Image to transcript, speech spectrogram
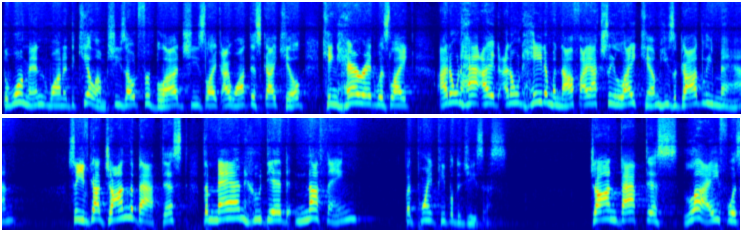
The woman wanted to kill him. She's out for blood. She's like, I want this guy killed. King Herod was like, I don't, ha- I, I don't hate him enough. I actually like him. He's a godly man. So you've got John the Baptist, the man who did nothing but point people to Jesus. John Baptist's life was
